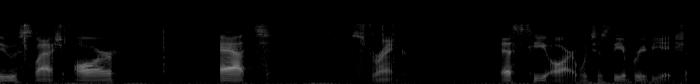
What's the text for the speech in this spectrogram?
do slash r at strength, str, which is the abbreviation.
